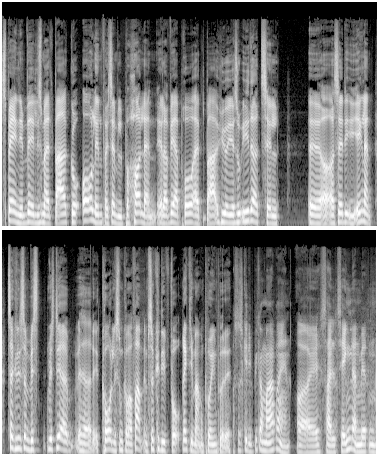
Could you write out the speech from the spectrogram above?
Spanien ved ligesom at bare gå all in, for eksempel på Holland, eller ved at prøve at bare hyre jesuiter til øh, og, og sætte i England, så kan de ligesom, hvis, hvis det her hvad hedder det, kort ligesom kommer frem, jamen, så kan de få rigtig mange point på det. Og så skal de bygge Marien og øh, sejle til England med den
